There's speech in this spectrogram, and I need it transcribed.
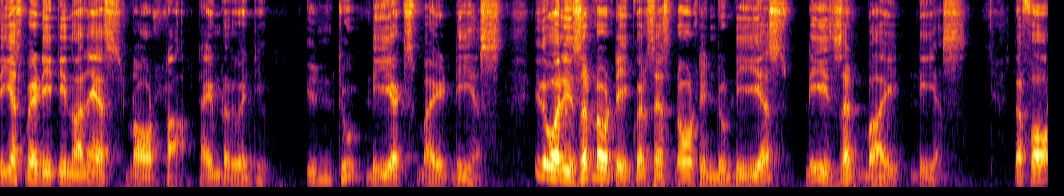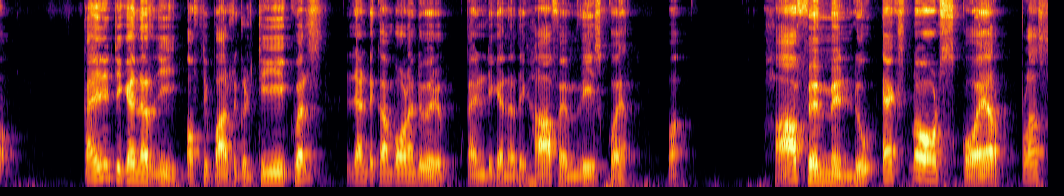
d s by d t എന്ന് പറഞ്ഞാൽ s dot time derivative into d x by d s ഇതുപോലെ z dot equals s dot into d s d z by d s therefore kinetic energy of the particle T equals രണ്ട് കമ്പോണന്റ് വരും. Kinetic energy half m v square അപ്പോൾ half m into x dot square plus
